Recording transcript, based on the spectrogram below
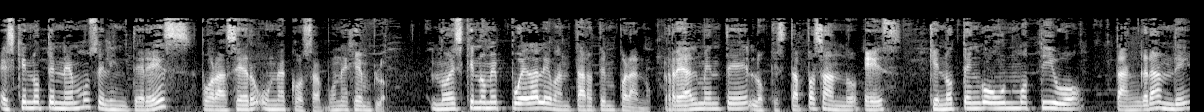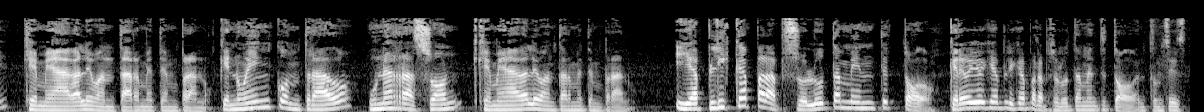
es que no tenemos el interés por hacer una cosa. Un ejemplo, no es que no me pueda levantar temprano. Realmente lo que está pasando es que no tengo un motivo tan grande que me haga levantarme temprano, que no he encontrado una razón que me haga levantarme temprano. Y aplica para absolutamente todo. Creo yo que aplica para absolutamente todo. Entonces,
